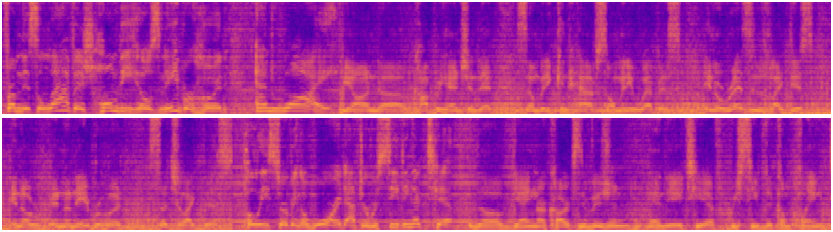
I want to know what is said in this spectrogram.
from this lavish Holmby Hills neighborhood and why. Beyond uh, comprehension that somebody can have so many weapons in a residence like this, in a, in a neighborhood such like this. Police serving a warrant after receiving a tip. The Gang Narcotics Division and the ATF received a complaint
